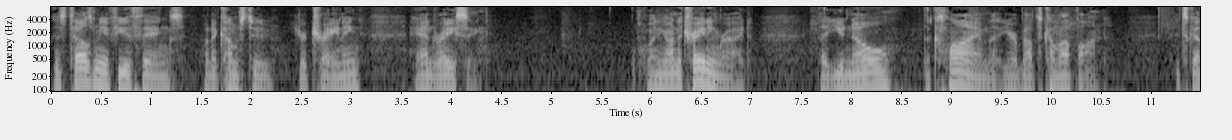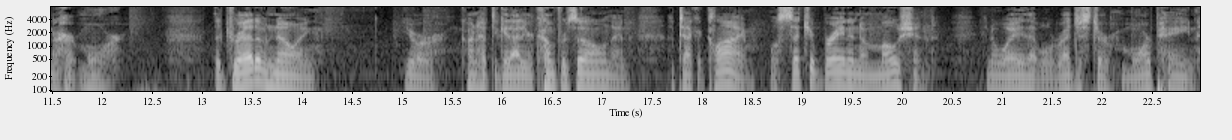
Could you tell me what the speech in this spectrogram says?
this tells me a few things when it comes to your training and racing. When you're on a training ride, that you know the climb that you're about to come up on, it's going to hurt more. The dread of knowing you're going to have to get out of your comfort zone and attack a climb will set your brain into motion in a way that will register more pain.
